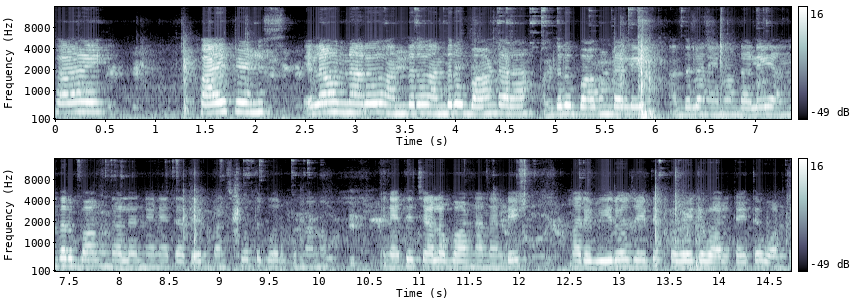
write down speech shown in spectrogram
హాయ్. హాయ్ ఫ్రెండ్స్. ఎలా ఉన్నారు? అందరూ అందరూ బాగుండారా? అందరూ బాగుండాలి. అందులో నేను ఉండాలి. అందరూ బాగుండాలని నేనైతే అదే మనస్ఫూర్తి కోరుకున్నాను. నేనైతే చాలా బాగున్నానండి. మరి ఈరోజు అయితే కువైట్ వాళ్ళకైతే వంట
